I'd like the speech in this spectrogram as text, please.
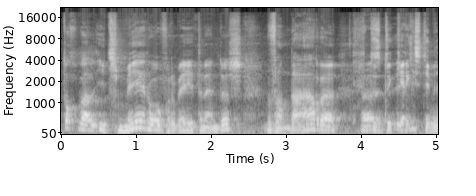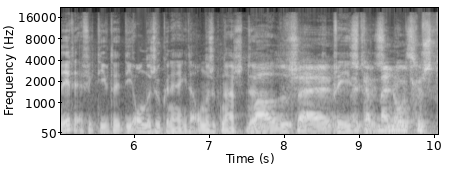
toch wel iets meer over weten. En dus vandaar. Uh, dus de kerk stimuleerde effectief die, die onderzoeken eigenlijk, dat onderzoek naar de. Wel, dus hij, ik heb mij nooit gestimuleerd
